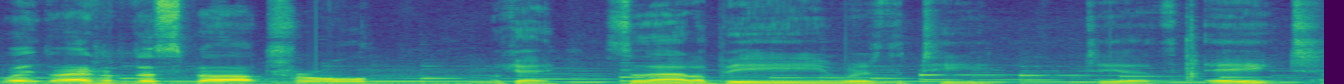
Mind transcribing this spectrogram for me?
Wait, do I have to spell out troll? Okay, so that'll be. Where's the T? T, it's eight.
